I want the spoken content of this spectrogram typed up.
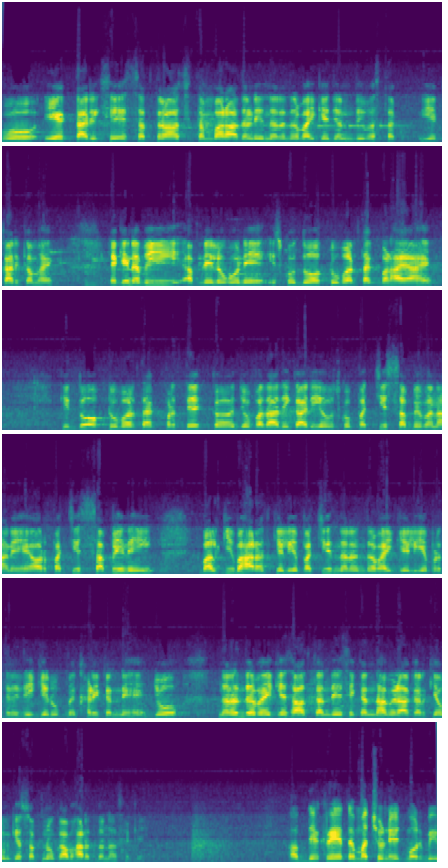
वो एक तारीख से 17 सितंबर आदरणीय नरेंद्र भाई के जन्म दिवस तक ये कार्यक्रम है। लेकिन अभी अपने लोगों ने इसको 2 अक्टूबर तक बढ़ाया है कि 2 अक्टूबर तक प्रत्येक जो पदाधिकारी है, उसको 25 सभ्य बनाने हैं और 25 सभ्य नहीं बल्कि भारत के लिए 25 नरेंद्र भाई के लिए प्रतिनिधि के रूप में खड़े करने हैं जो नरेंद्र भाई के साथ कंधे से कंधा मिला करके उनके सपनों का भारत बना सके अब देख रहे थे मच्छू न्यूज मोरबी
